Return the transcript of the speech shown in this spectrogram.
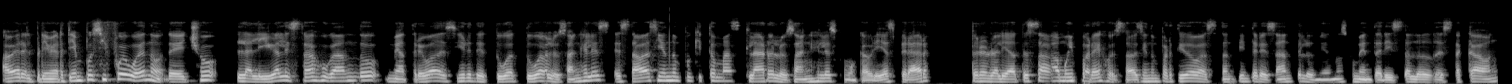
A ver, el primer tiempo sí fue bueno. De hecho, la liga le estaba jugando, me atrevo a decir, de tú a tú a Los Ángeles. Estaba siendo un poquito más claro Los Ángeles, como cabría esperar, pero en realidad estaba muy parejo, estaba haciendo un partido bastante interesante, los mismos comentaristas lo destacaban.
